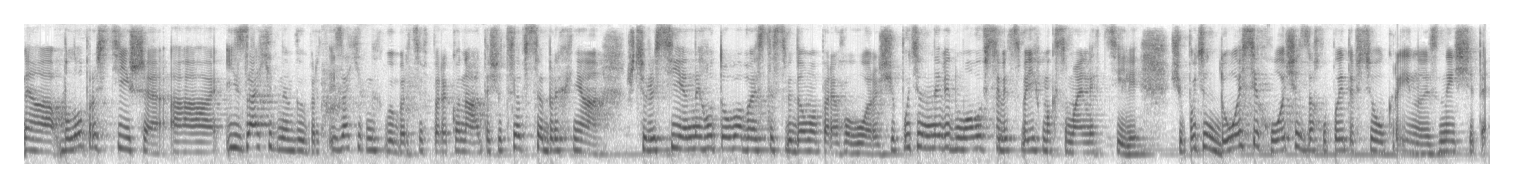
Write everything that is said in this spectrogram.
е, було простіше е, і західним вибор, і західних виборців переконати, що це все брехня, що Росія не готова вести свідомо переговори, що Путін не відмовився від своїх максимальних цілей, що Путін досі хоче захопити всю Україну і знищити,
